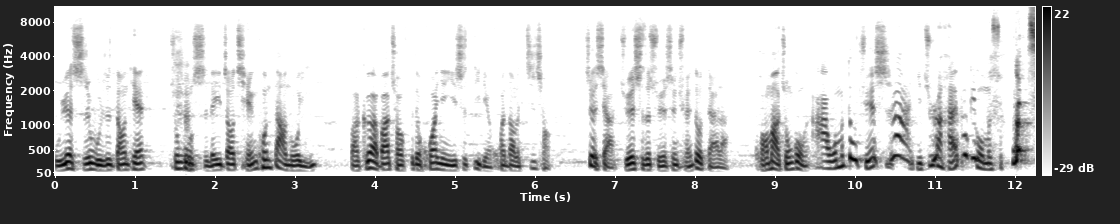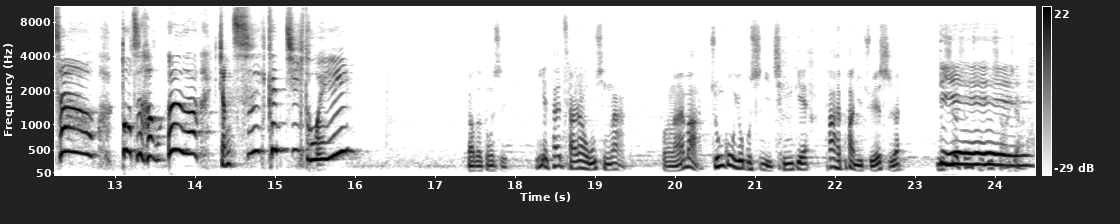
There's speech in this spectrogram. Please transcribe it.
五月十五日当天，中共使了一招乾坤大挪移，把戈尔巴乔夫的欢迎仪式地点换到了机场。这下绝食的学生全都呆了，狂骂中共啊！我们都绝食了，你居然还不给我们送？我操，肚子好饿啊，想吃一根鸡腿。要的东西，你也太残忍无情了。本来嘛，中共又不是你亲爹，他还怕你绝食？你设身处地想想，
